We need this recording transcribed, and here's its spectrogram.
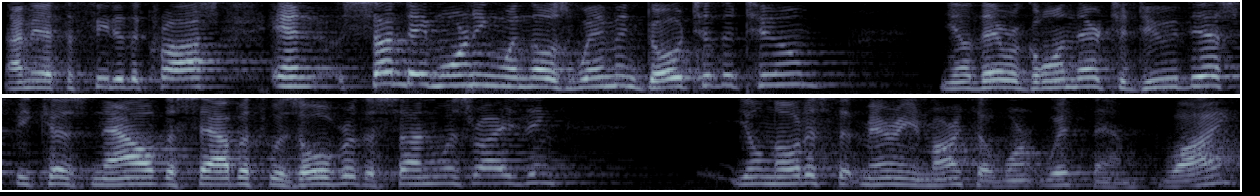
I mean, at the feet of the cross. And Sunday morning, when those women go to the tomb, you know, they were going there to do this because now the Sabbath was over, the sun was rising you'll notice that Mary and Martha weren't with them. Why?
